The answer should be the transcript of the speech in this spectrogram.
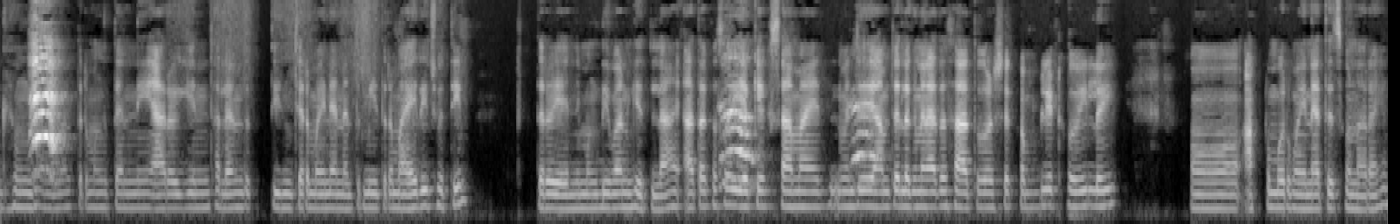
घेऊन घ्या तर मग त्यांनी आरोग्य झाल्यानंतर तीन चार महिन्यानंतर मी तर माहेरीच होती. तर यांनी मग दिवाण घेतला. आता कसं एक एक सामान म्हणजे आमच्या लग्नाला आता सात वर्ष कंप्लीट होईलही. अं, ऑक्टोबर महिन्यातच होणार आहे.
